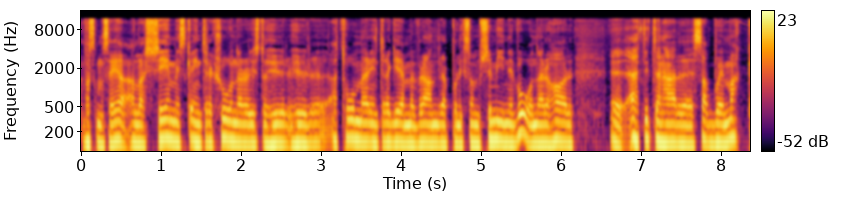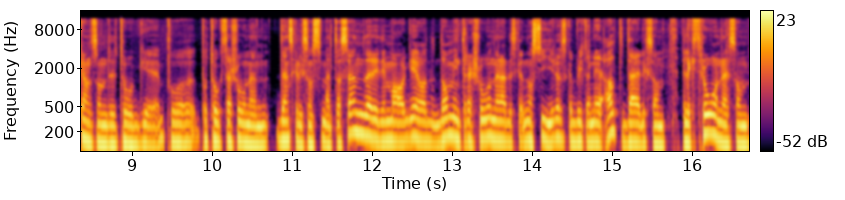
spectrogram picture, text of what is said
vad ska man säga, alla kemiska interaktioner och just hur, hur atomer interagerar med varandra på liksom keminivå. När du har eh, ätit den här eh, Subway-mackan som du tog eh, på, på tågstationen, den ska liksom smälta sönder i din mage och de interaktionerna, det ska, någon syre ska bryta ner, allt det där är liksom elektroner som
